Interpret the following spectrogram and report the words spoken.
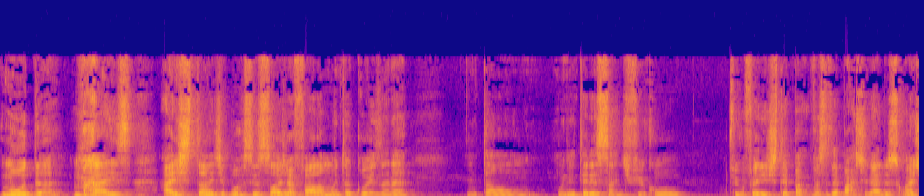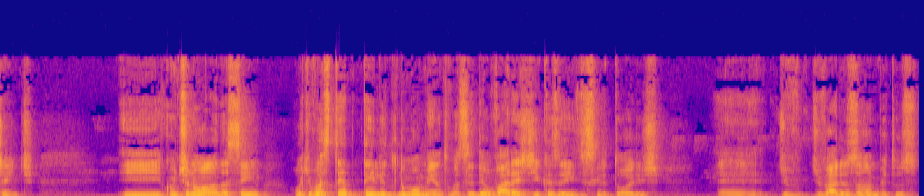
muda, mas a estante por si só já fala muita coisa, né? Então, muito interessante. Fico, fico feliz de ter, você ter partilhado isso com a gente. E continuando assim, o que você tem, tem lido no momento? Você deu várias dicas aí de escritores é, de, de vários âmbitos,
